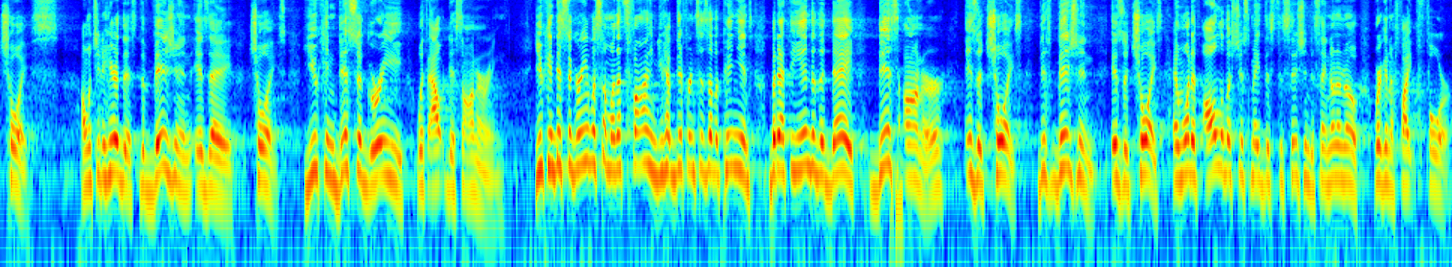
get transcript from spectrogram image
choice. I want you to hear this division is a choice. You can disagree without dishonoring. You can disagree with someone, that's fine. You have differences of opinions. But at the end of the day, dishonor is a choice. Division is a choice. And what if all of us just made this decision to say, no, no, no, we're going to fight for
